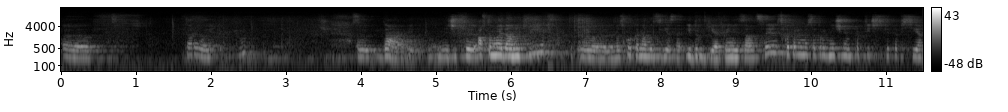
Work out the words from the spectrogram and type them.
Э, Второй. Э, Да, значит, Автомайдан Киев, э, насколько нам известно, и другие организации, с которыми мы сотрудничаем, практически это все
